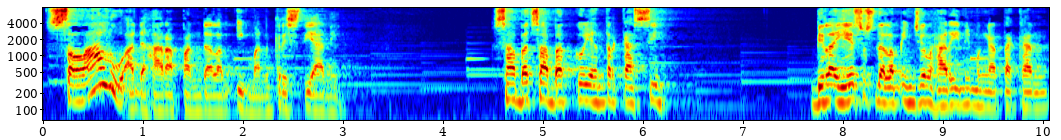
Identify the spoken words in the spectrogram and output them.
Selalu ada harapan dalam iman Kristiani. Sahabat-sahabatku yang terkasih, bila Yesus dalam Injil hari ini mengatakan,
